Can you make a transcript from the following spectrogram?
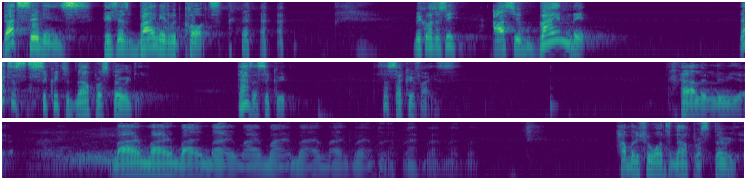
That savings. He says, bind it with cords. because you see, as you bind it, that's a secret to now prosperity. That's a secret. That's a sacrifice. Hallelujah. My, my, my, my, my, my, my, my, my, my, my, my, my. How many of you want to now prosperity?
